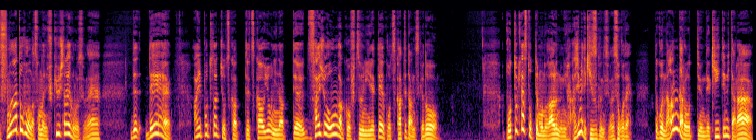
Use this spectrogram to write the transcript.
スマートフォンがそんなに普及してない頃ですよね。で、で、iPod Touch を使って使うようになって、最初は音楽を普通に入れてこう使ってたんですけど、ポッドキャストってものがあるのに初めて気づくんですよね、そこで。で、これなんだろうっていうんで聞いてみたら、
